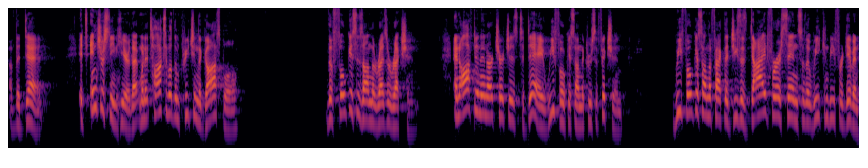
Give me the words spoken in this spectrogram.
of the dead. It's interesting here that when it talks about them preaching the gospel, the focus is on the resurrection. And often in our churches today, we focus on the crucifixion. We focus on the fact that Jesus died for our sins so that we can be forgiven.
